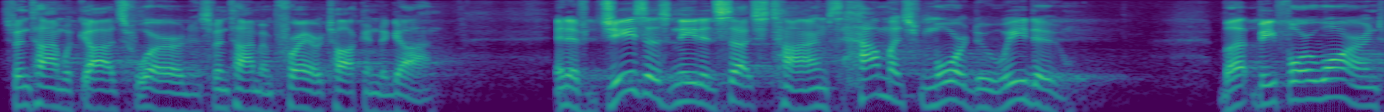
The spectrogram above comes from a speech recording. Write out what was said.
spend time with God's Word, and spend time in prayer talking to God. And if Jesus needed such times, how much more do we do? But be forewarned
